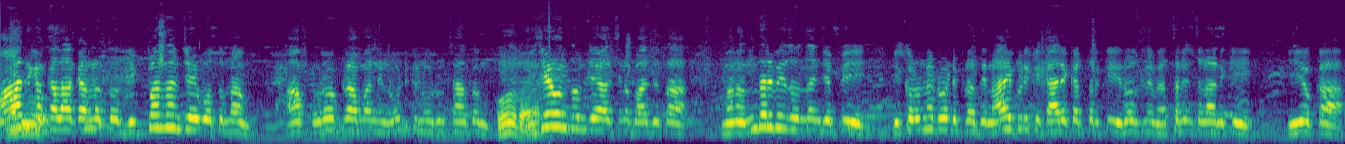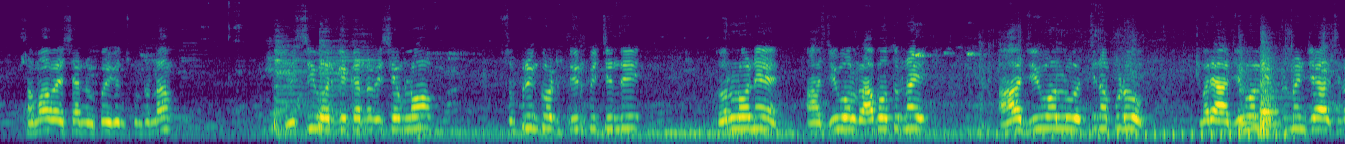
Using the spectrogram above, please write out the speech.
మాదిగ కళాకారులతో దిగ్బంధం చేయబోతున్నాం. ఆ ప్రోగ్రామాన్ని నూటికి నూరు శాతం విజయవంతం చేయాల్సిన బాధ్యత మనందరి మీద ఉందని చెప్పి ఇక్కడ ఉన్నటువంటి ప్రతి నాయకుడికి కార్యకర్తలకి ఈరోజు మేము హెచ్చరించడానికి ఈ యొక్క సమావేశాన్ని ఉపయోగించుకుంటున్నాం. ఎస్సీ వర్గీకరణ విషయంలో సుప్రీంకోర్టు తీర్పిచ్చింది. త్వరలోనే ఆ జీవోలు రాబోతున్నాయి. ఆ జీవోలు వచ్చినప్పుడు మరి ఆ జీవోలు ఇంప్లిమెంట్ చేయాల్సిన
